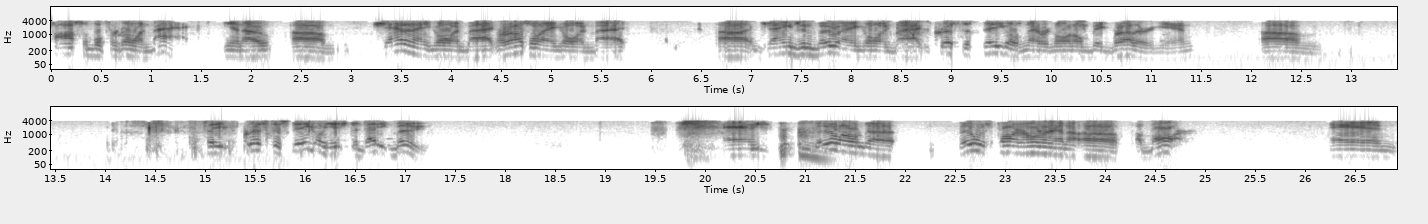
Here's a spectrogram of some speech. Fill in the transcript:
possible for going back. You know, um, Shannon ain't going back. Russell ain't going back. Uh, James and Boo ain't going back. Krista Stegall's never going on Big Brother again. Um, see, Krista Stiegel used to date Boo, and Boo owned a Boo was part owner in a, a a bar, and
